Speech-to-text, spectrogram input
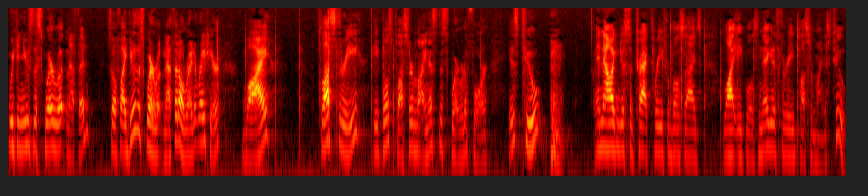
We can use the square root method. So if I do the square root method, I'll write it right here. y plus 3 equals plus or minus the square root of 4 is 2. and now I can just subtract 3 for both sides. y equals negative 3 plus or minus 2.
